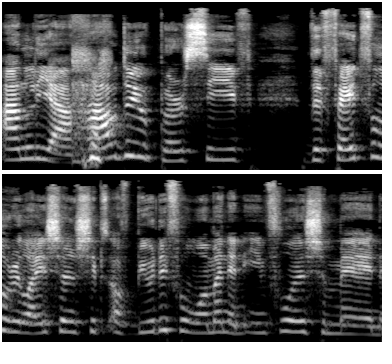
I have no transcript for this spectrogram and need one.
Anlia, how do you perceive the faithful relationships of beautiful women and influential men?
